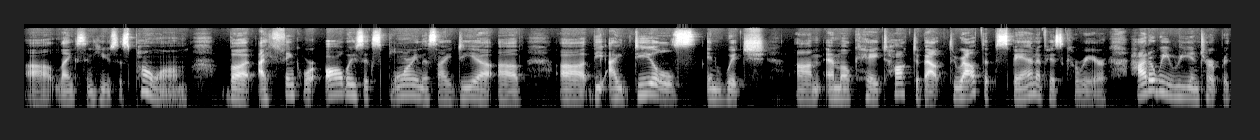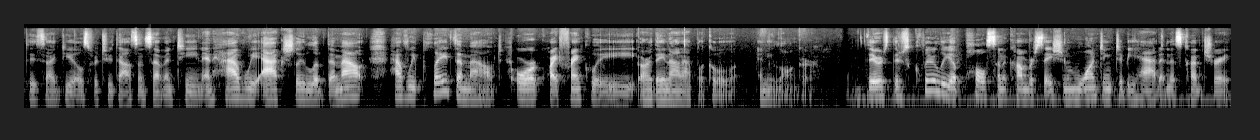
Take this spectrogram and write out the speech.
uh, Langston Hughes' poem, but I think we're always exploring this idea of uh, the ideals in which um, MLK talked about throughout the span of his career. How do we reinterpret these ideals for 2017? And have we actually lived them out? Have we played them out? Or, quite frankly, are they not applicable any longer? There's, there's clearly a pulse and a conversation wanting to be had in this country.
